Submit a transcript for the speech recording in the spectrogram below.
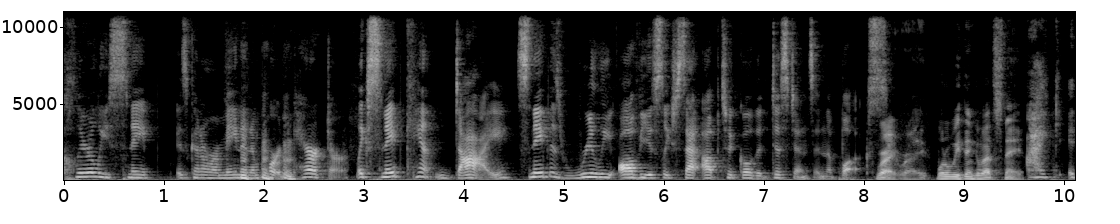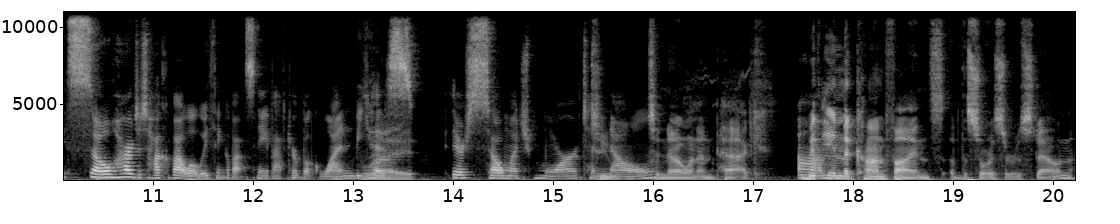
clearly Snape is going to remain an important character. Like Snape can't die. Snape is really obviously set up to go the distance in the books. right, right. What do we think about Snape? I it's so hard to talk about what we think about Snape after book one because Right. there's so much more to, To know. to know and unpack Um, within the confines of the Sorcerer's Stone.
